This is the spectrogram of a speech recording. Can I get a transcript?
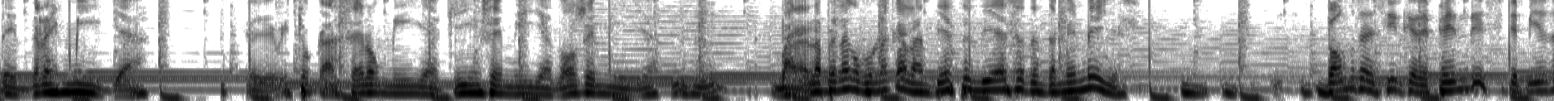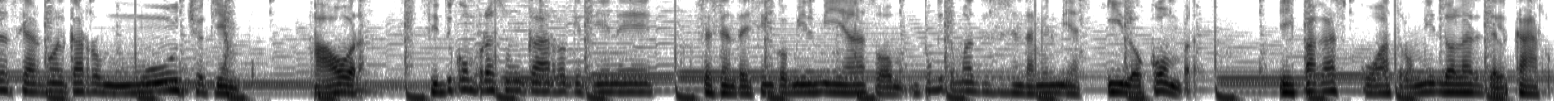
de 3 millas, que yo he visto que a 0 millas, 15 millas, 12 millas. Vale la pena comprar una garantía extendida de 70 mil millas. Vamos a decir que depende si te piensas quedar con el carro mucho tiempo. Ahora, si tú compras un carro que tiene 65 mil millas o un poquito más de 60 mil millas y lo compras y pagas 4 mil dólares del carro,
